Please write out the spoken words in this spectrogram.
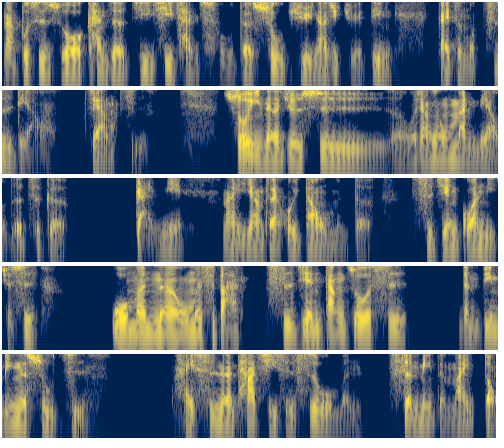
那不是说看着机器产出的数据，那去决定该怎么治疗这样子。所以呢，就是呃，我想用慢聊的这个概念，那一样再回到我们的时间管理，就是我们呢，我们是把时间当作是冷冰冰的数字，还是呢，它其实是我们生命的脉动？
